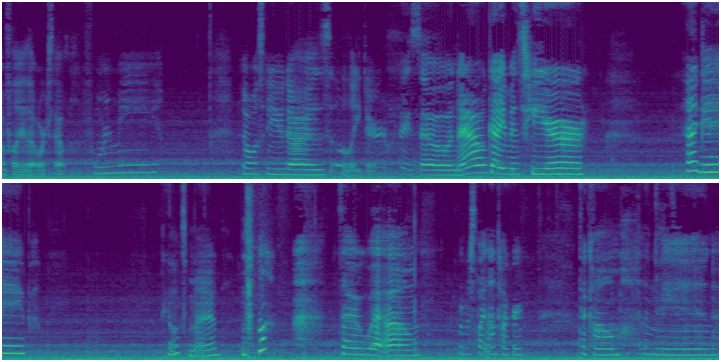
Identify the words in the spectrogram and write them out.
Hopefully that works out for me. And we'll see you guys later. Okay, so now Gabe is here. Hi, Gabe. He looks mad. so, um, we're just waiting on Tucker to come, and then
